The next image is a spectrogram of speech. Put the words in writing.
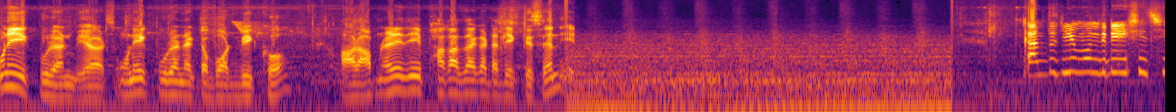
অনেক পুরান বিহার অনেক পুরান একটা বটবৃক্ষ। আর আপনারা যে ফাঁকা জায়গাটা দেখতেছেন কান্তজির মন্দিরে এসেছি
